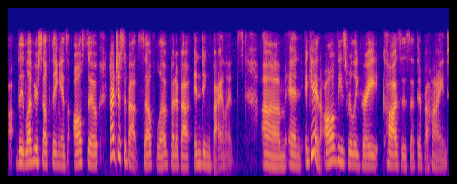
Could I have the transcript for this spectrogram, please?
uh, the Love Yourself thing is also not just about self love, but about ending violence. Um, and again, all of these really great causes that they're behind.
